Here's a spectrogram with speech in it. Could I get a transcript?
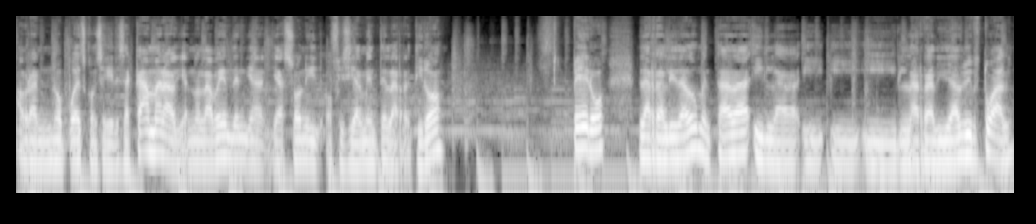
ahora no puedes conseguir esa cámara, ya no la venden, ya, Sony oficialmente la retiró. Pero la realidad aumentada y la, y la realidad virtual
